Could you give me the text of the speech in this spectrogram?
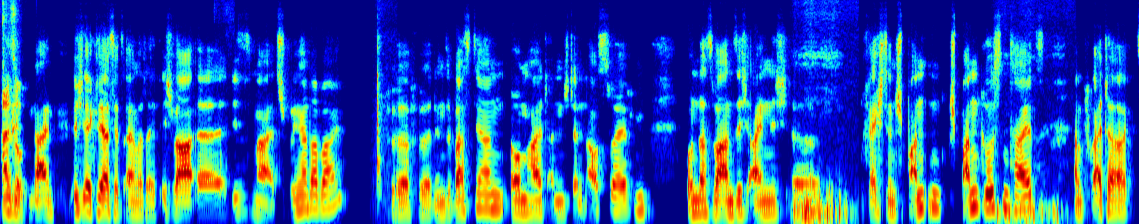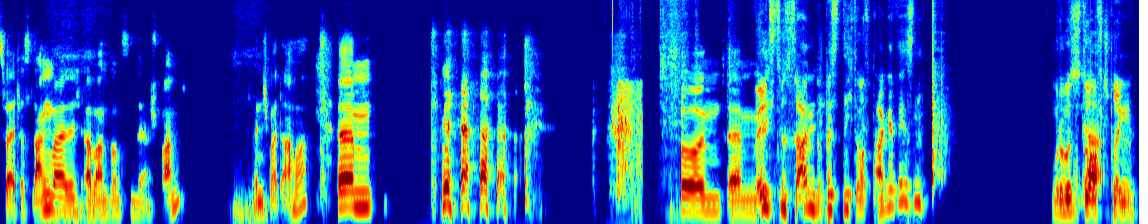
Also, Nein, ich erkläre es jetzt einmal direkt. Ich war äh, dieses Mal als Springer dabei für, für den Sebastian, um halt an den Ständen auszuhelfen. Und das war an sich eigentlich äh, recht entspannt, spannend größtenteils. Am Freitag zwar etwas langweilig, aber ansonsten sehr entspannt, wenn ich mal da war. Ähm, und ähm, willst du sagen, du bist nicht oft da gewesen? Oder musstest du Ja. oft springen?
